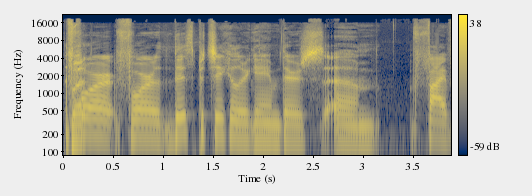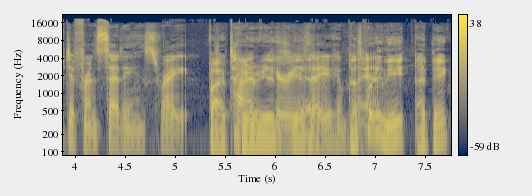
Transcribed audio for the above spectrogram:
but, for for this particular game, there's um, five different settings, right? Five Time periods, periods yeah. that you can play. That's pretty in. neat. I think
